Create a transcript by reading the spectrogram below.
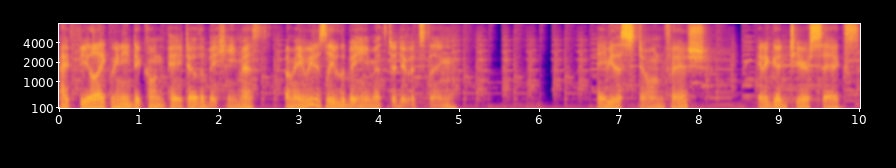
I feel like we need to Konpeito the behemoth, but maybe we just leave the behemoth to do its thing. Maybe the stonefish? Get a good tier 6?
